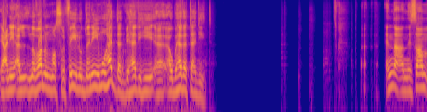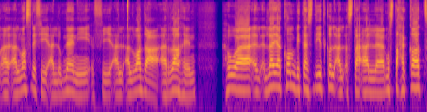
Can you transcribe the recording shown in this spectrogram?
يعني النظام المصرفي اللبناني مهدد بهذه أو بهذا التهديد؟ إن النظام المصرفي اللبناني في الوضع الراهن هو لا يقوم بتسديد كل المستحقات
